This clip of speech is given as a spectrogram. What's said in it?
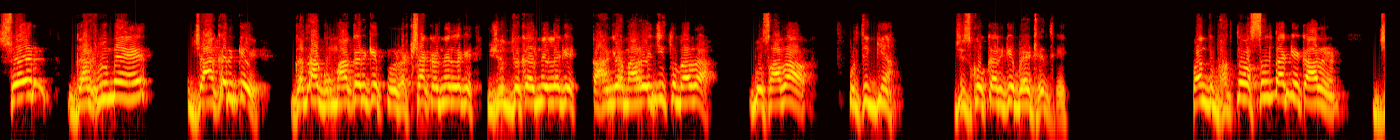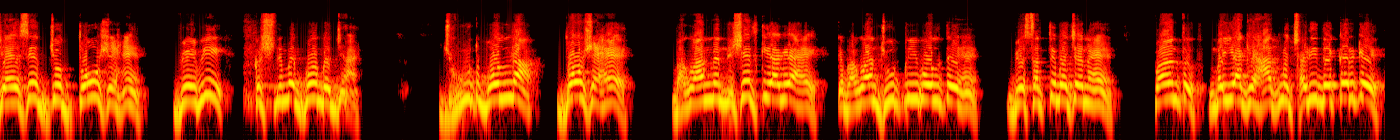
स्वयं गर्भ में जाकर के गदा घुमा करके रक्षा करने लगे, युद्ध करने लगे। कहा गया महाराज जी तुम्हारा? वो सारा प्रतिज्ञा जिसको करके बैठे थे। परंतु भक्तवत्सलता के कारण जैसे जो दोष हैं, वे भी कृष्ण में गुण बच जाए। झूठ बोलना दोष है। भगवान में निषेध किया गया है कि भगवान झूठ नहीं बोलते हैं, वे सत्य वचन है। परंतु मैया के हाथ में छड़ी देख करके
